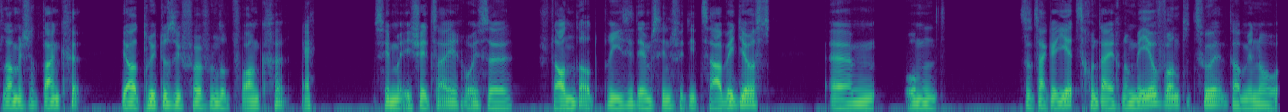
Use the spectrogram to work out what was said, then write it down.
lass mich schon denken, ja, 3500 Franken äh. sind wir, ist jetzt eigentlich unser Standardpreis in dem Sinn für die 10 Videos. Ähm, und sozusagen jetzt kommt eigentlich noch mehr Aufwand dazu, da wir noch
